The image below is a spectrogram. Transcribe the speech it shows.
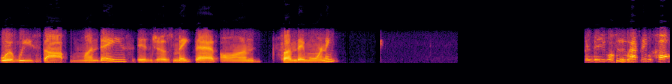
Would we stop Mondays and just make that on Sunday morning? and then you go have people call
